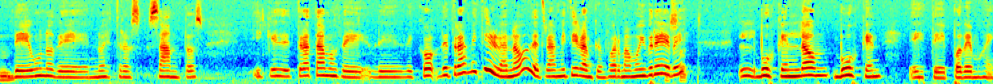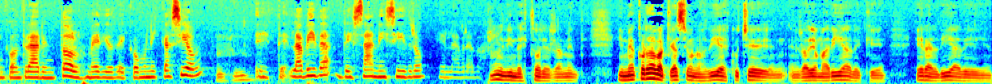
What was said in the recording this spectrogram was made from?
de uno de nuestros santos y que tratamos de, de, de transmitirla, ¿no? De transmitirla, aunque en forma muy breve. Exacto. Búsquenlo, busquen, este, podemos encontrar en todos los medios de comunicación este, la vida de San Isidro el Labrador. Muy linda historia realmente. Y me acordaba que hace unos días escuché en, en Radio María de que era el día de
